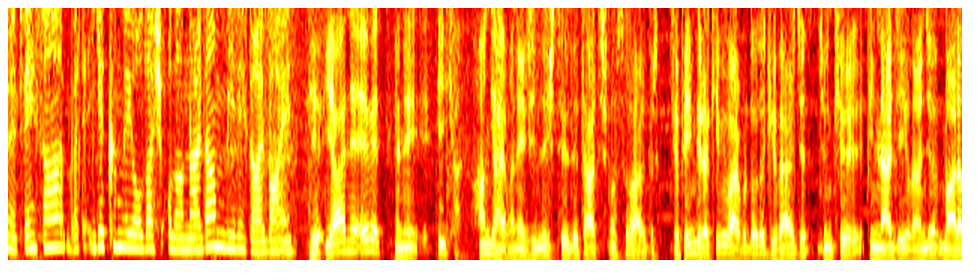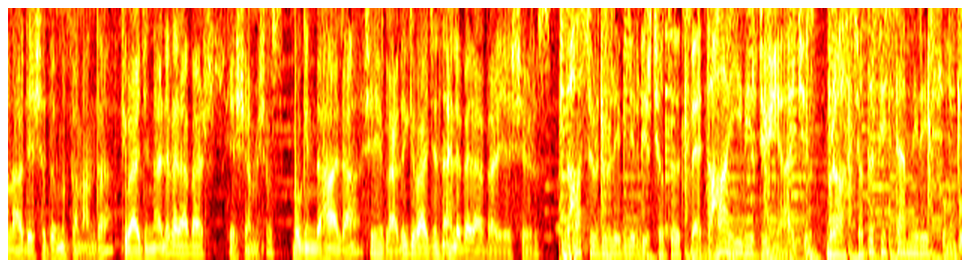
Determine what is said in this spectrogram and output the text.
Evet ve insana böyle yakın ve yoldaş olanlardan biri galiba en. Ya- Yani evet yani ilk hangi hayvan evcilleştirildi tartışması vardır. Köpeğin bir rakibi var burada o da güvercin. Çünkü binlerce yıl önce mağaralarda yaşadığımız zaman da güvercinlerle beraber yaşıyormuşuz. Bugün de hala şehirlerde güvercinlerle beraber yaşıyoruz. Daha sürdürülebilir bir çatı ve daha iyi bir dünya için Bras Çatı Sistemleri sundu.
